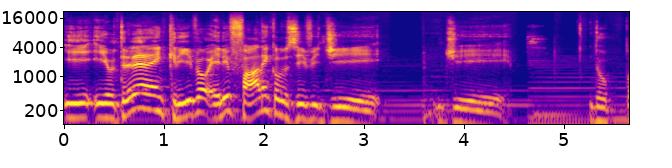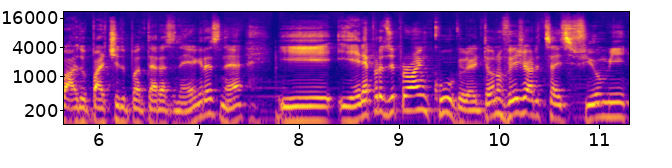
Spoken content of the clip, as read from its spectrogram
E, e o trailer é incrível. Ele fala, inclusive, de. de do, do Partido Panteras Negras, né? E, e ele é produzido por Ryan Coogler, então eu não vejo a hora de sair esse filme.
